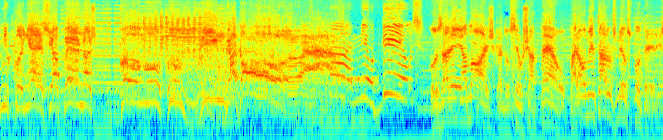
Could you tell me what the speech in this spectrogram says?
me conhece apenas como um Vingador! Ah, meu Deus! Usarei a mágica do seu chapéu para aumentar os meus poderes,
